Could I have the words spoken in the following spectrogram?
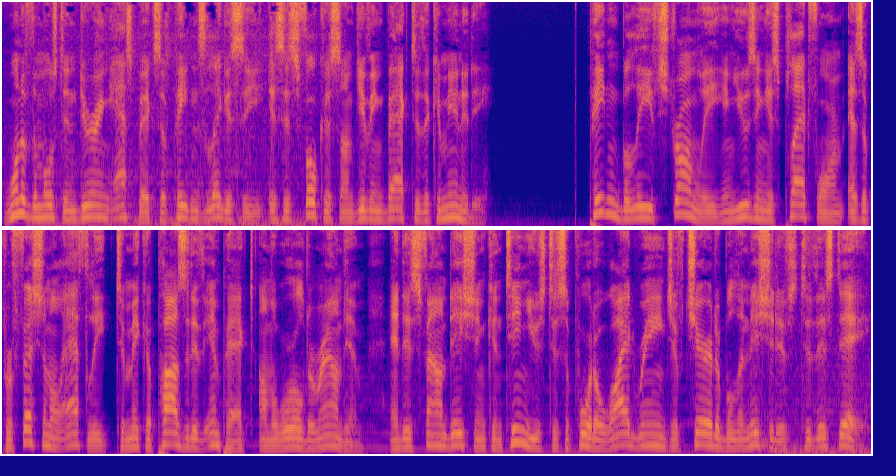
One of the most enduring aspects of Payton's legacy is his focus on giving back to the community. Payton believed strongly in using his platform as a professional athlete to make a positive impact on the world around him, and his foundation continues to support a wide range of charitable initiatives to this day.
